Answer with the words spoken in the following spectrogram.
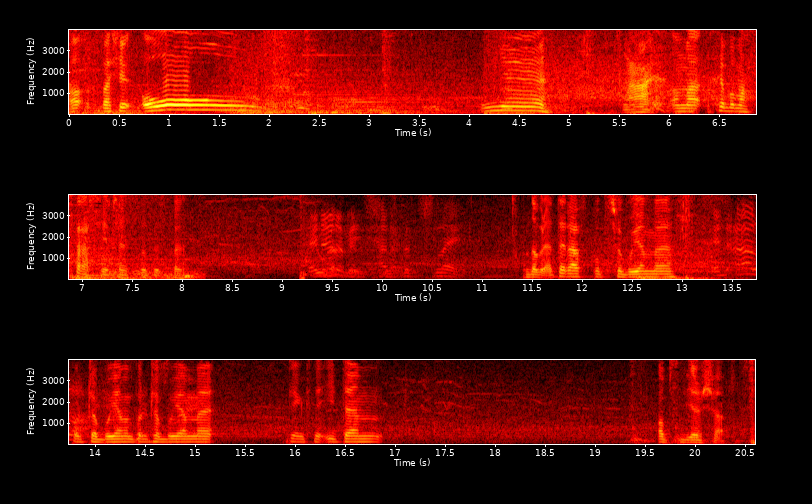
O, chyba się... Ooo! Nie. Ach, on ma... Chyba ma strasznie często te spele. Dobra, teraz potrzebujemy... Potrzebujemy, potrzebujemy... Piękny item. Obsidian Shard.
